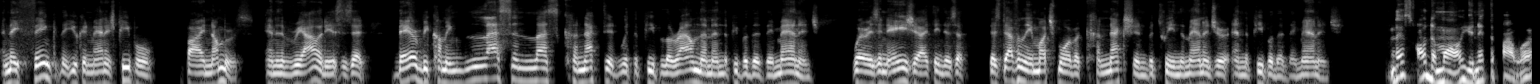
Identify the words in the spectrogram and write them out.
and they think that you can manage people by numbers. And the reality is, is that they're becoming less and less connected with the people around them and the people that they manage Whereas in Asia, I think there's a there's definitely much more of a connection between the manager and the people that they manage. That's all the more you need the power,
